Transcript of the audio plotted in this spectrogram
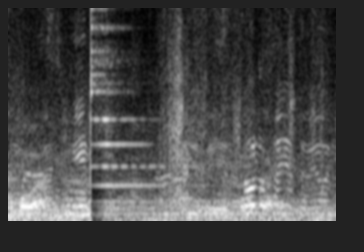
¿Cómo va? Todos los años te veo en la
